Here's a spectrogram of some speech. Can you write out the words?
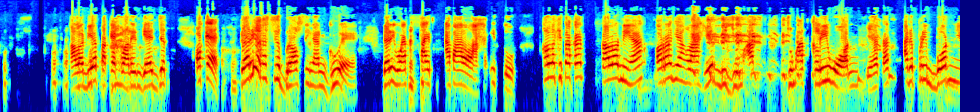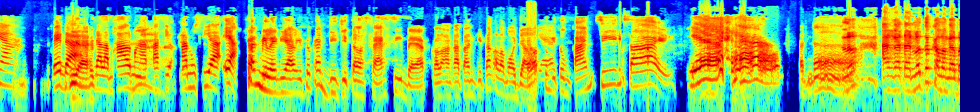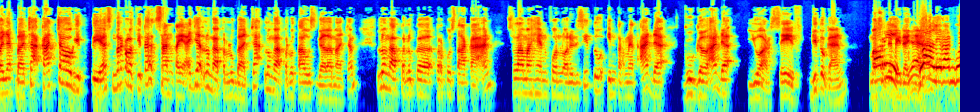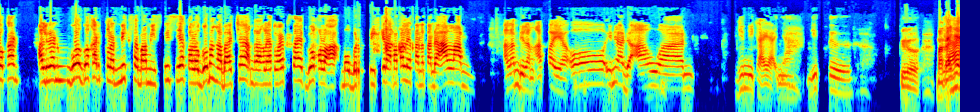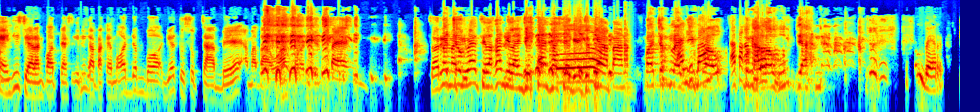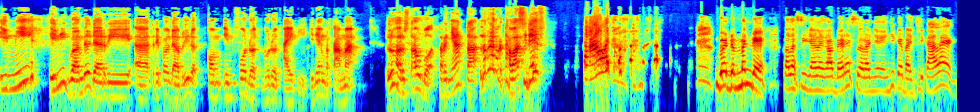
Kalau dia pakai keluarin gadget. Oke, dari hasil browsingan gue, dari website apalah itu. Kalau kita kan kalau nih ya, orang yang lahir di Jumat Jumat Kliwon, ya kan, ada primbonnya. Beda Yes. dalam hal mengatasi manusia. Ya, Kan milenial itu kan digital savvy, Beb. Kalau angkatan kita kalau mau jawab tuh Yes. hitung kancing, say. ya, bener. Lo, angkatan lo tuh kalau nggak banyak baca, kacau gitu ya. Sebenarnya kalau kita santai aja, lo nggak perlu baca, lo nggak perlu tahu segala macam, lo nggak perlu ke perpustakaan. Selama handphone lo ada di situ, internet ada, Google ada, you are safe. Gitu kan? Maksudnya Sorry, bedanya. gue aliran gue kan aliran gue gue kan klinik sama mistis ya kalau gue mah nggak baca nggak ngeliat website gue kalau mau berpikir apa apa lihat tanda-tanda alam alam bilang apa ya oh ini ada awan gini kayaknya gitu Tuh. Makanya Ya. Angie siaran podcast ini nggak pakai modem, Bo. Dia tusuk cabe sama bawang kalau digenteng. Sorry Mas Iwan, silakan dilanjutkan hasil Oh. gadgetnya apa. Macam lagi Lanjut, mau Apakah menghalau kalau- hujan. ember Ini ini gua ambil dari uh, www.kominfo.go.id. Jadi yang pertama, lo harus tahu, Bo, ternyata, lo kenapa ketawa sih, Dave? tahu Gue demen deh, kalau sinyalnya nggak beres, suaranya Angie kayak banci kaleng.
